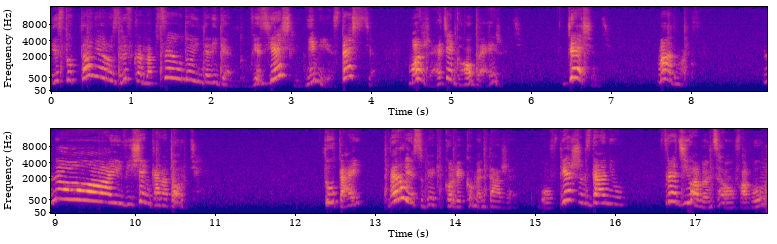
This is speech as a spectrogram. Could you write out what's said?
Jest to tania rozrywka dla pseudointeligentów, więc jeśli nimi jesteście, możecie go obejrzeć. 10. Mad Max. I wisienka na torcie. Tutaj daruję sobie jakiekolwiek komentarze, bo w pierwszym zdaniu zdradziłabym całą fabułę.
